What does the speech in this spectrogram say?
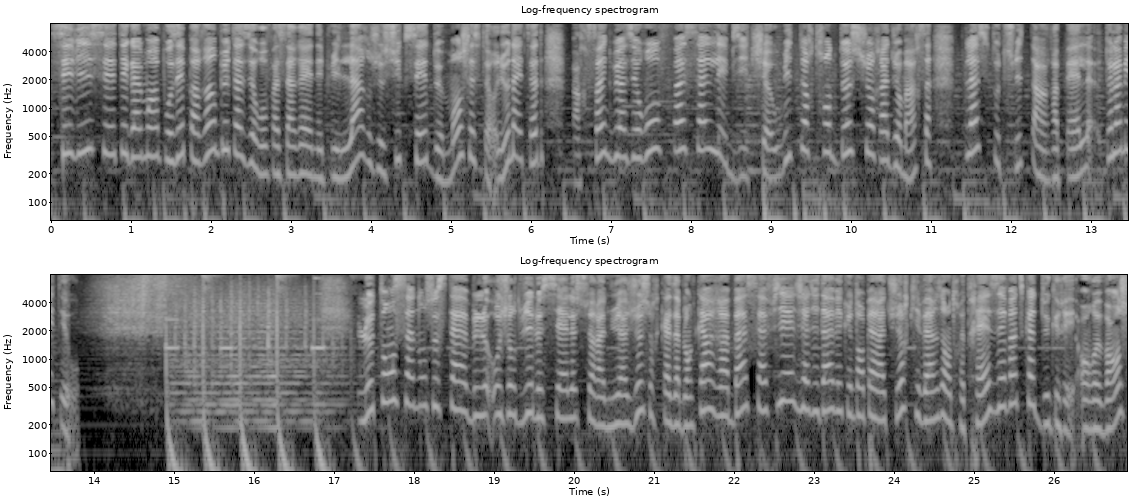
Séville s'est également imposé par un but à 0 face à Rennes. Et puis large succès de Manchester United par 5 buts à 0 face à Leipzig. 8h32 sur Radio Mars. Place tout de suite à un rappel de la météo. Le temps s'annonce stable. Aujourd'hui, le ciel sera nuageux sur Casablanca, Rabat, Safi et Jadida avec une température qui varie entre 13 et 24 degrés. En revanche,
